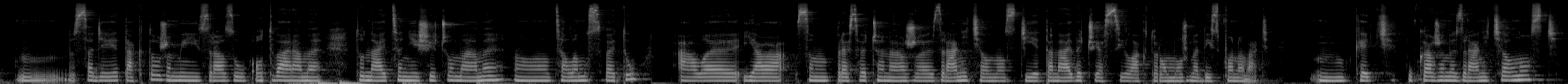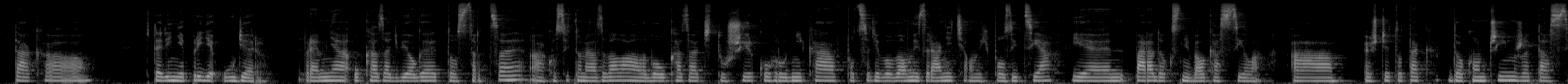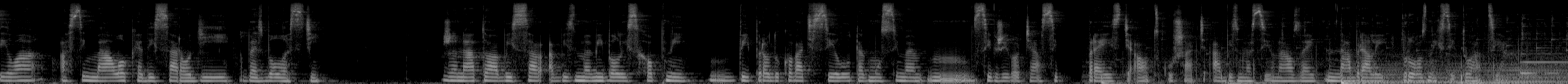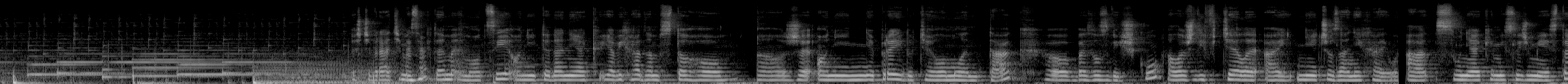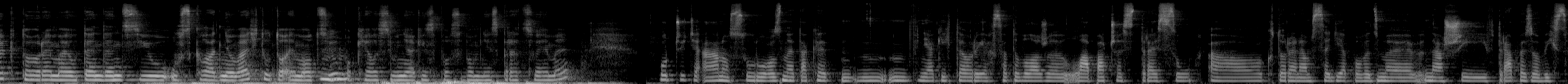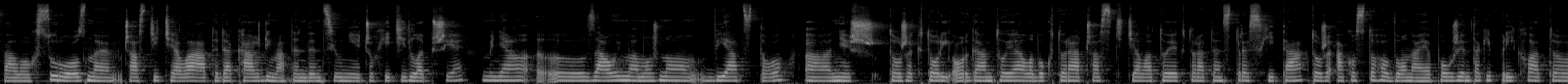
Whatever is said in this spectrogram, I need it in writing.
sa deje takto, že my zrazu otvárame to najcenejšie, čo máme celému svetu ale ja som presvedčená, že zraniteľnosť je tá najväčšia sila, ktorou môžeme disponovať. Mm, keď ukážeme zraniteľnosť, tak vtedy nepríde úder. Pre mňa ukázať v joge to srdce, ako si to nazvala, alebo ukázať tú šírku hrudníka v podstate vo veľmi zraniteľných pozíciách je paradoxne veľká sila. A ešte to tak dokončím, že tá sila asi málo kedy sa rodí bez bolesti že na to, aby, sa, aby sme my boli schopní vyprodukovať silu, tak musíme mm, si v živote asi prejsť a odskúšať, aby sme si ju naozaj nabrali v rôznych situáciách. Ešte vrátime uh-huh. sa mhm. k téme emócií. Oni teda nejak, ja vychádzam z toho, eh, že oni neprejdú telom len tak, eh, bez ozvyšku, ale vždy v tele aj niečo zanechajú. A sú nejaké, myslíš, miesta, ktoré majú tendenciu uskladňovať túto emóciu, uh-huh. pokiaľ si ju nejakým spôsobom nespracujeme? Určite áno, sú rôzne také, v nejakých teóriách sa to volá, že lapače stresu, ktoré nám sedia povedzme naši v trapezových svaloch. Sú rôzne časti tela a teda každý má tendenciu niečo chytiť lepšie. Mňa e, zaujíma možno viac to, než to, že ktorý orgán to je, alebo ktorá časť tela to je, ktorá ten stres chytá. To, že ako z toho vona. Ja použijem taký príklad e,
